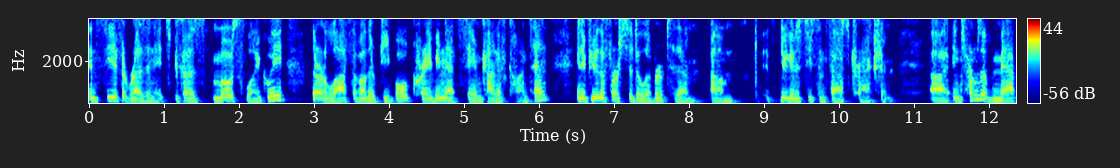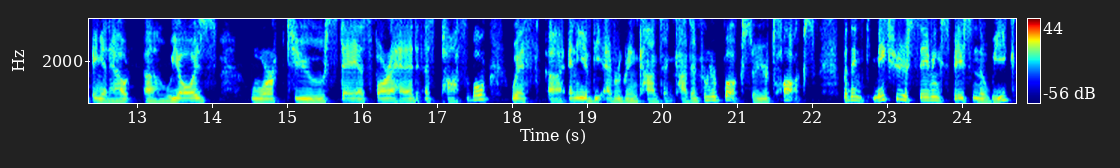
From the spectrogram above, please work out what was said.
and see if it resonates because most likely there are lots of other people craving that same kind of content. And if you're the first to deliver it to them, um, you're going to see some fast traction. Uh, in terms of mapping it out, uh, we always work to stay as far ahead as possible with uh, any of the evergreen content, content from your books or your talks. But then make sure you're saving space in the week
